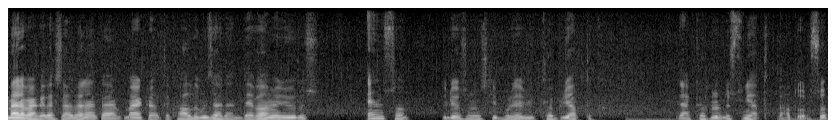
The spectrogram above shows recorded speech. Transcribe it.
Merhaba arkadaşlar ben Alper. Minecraft'ta kaldığımız yerden devam ediyoruz. En son biliyorsunuz ki buraya bir köprü yaptık. Yani köprünün üstünü yaptık daha doğrusu.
